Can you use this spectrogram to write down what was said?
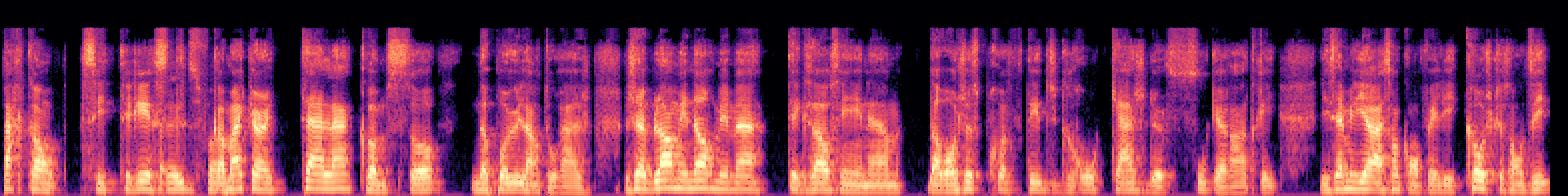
Par contre, c'est triste comment qu'un talent comme ça n'a pas eu l'entourage. Je blâme énormément Texas A&M d'avoir juste profité du gros cash de fou qui est rentré. Les améliorations qu'on fait, les coachs qui se sont dit,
